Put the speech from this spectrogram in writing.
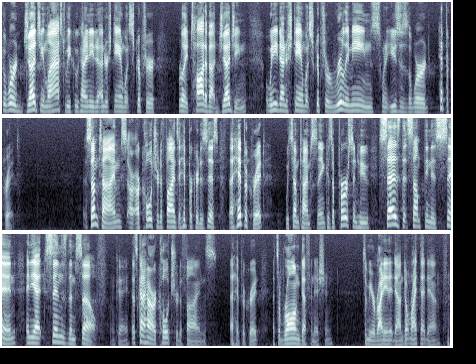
the word judging last week. We kind of need to understand what Scripture really taught about judging. We need to understand what Scripture really means when it uses the word hypocrite. Sometimes our, our culture defines a hypocrite as this a hypocrite, we sometimes think, is a person who says that something is sin and yet sins themselves. Okay? That's kind of how our culture defines a hypocrite. That's a wrong definition. Some of you are writing it down. Don't write that down.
